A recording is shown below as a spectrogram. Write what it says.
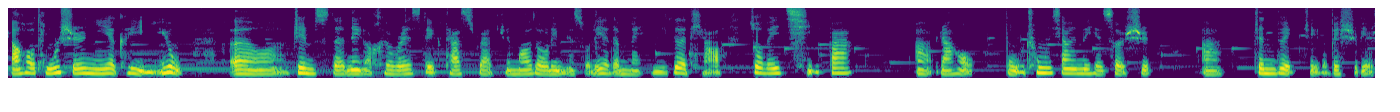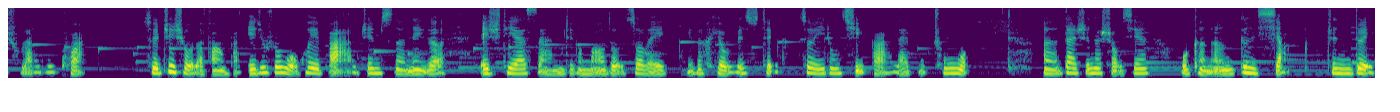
然后同时你也可以用，呃，James 的那个 heuristic test strategy model 里面所列的每一个条作为启发。啊，然后补充相应的一些测试啊，针对这个被识别出来的块儿。所以这是我的方法，也就是说，我会把 James 的那个 HTSM 这个 model 作为一个 heuristic，作为一种启发来补充我。嗯，但是呢，首先我可能更想针对，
